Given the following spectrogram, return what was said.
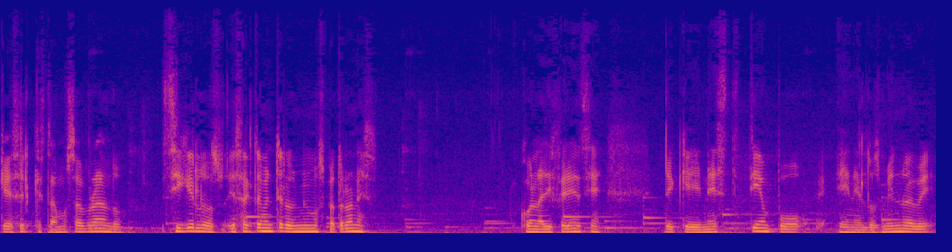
que es el que estamos hablando, sigue los, exactamente los mismos patrones, con la diferencia de que en este tiempo, en el 2009,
